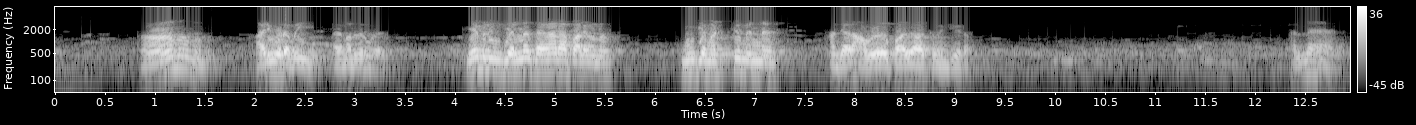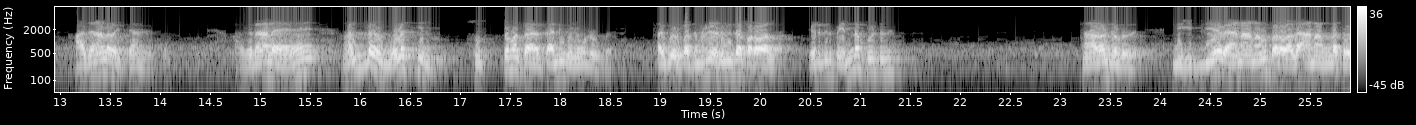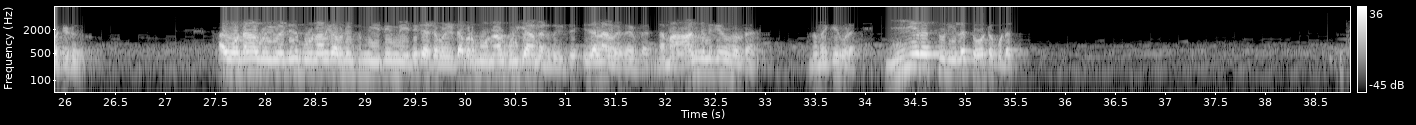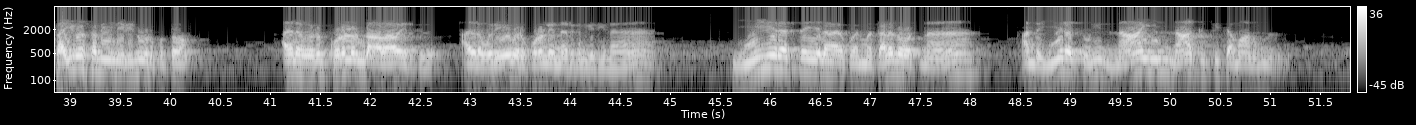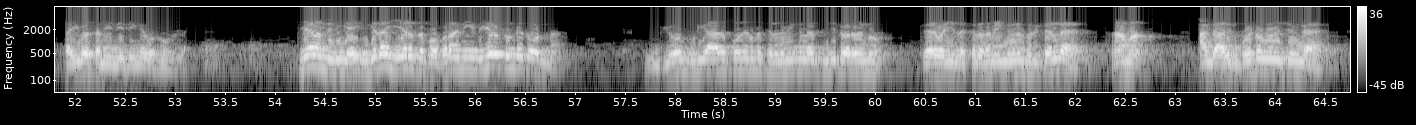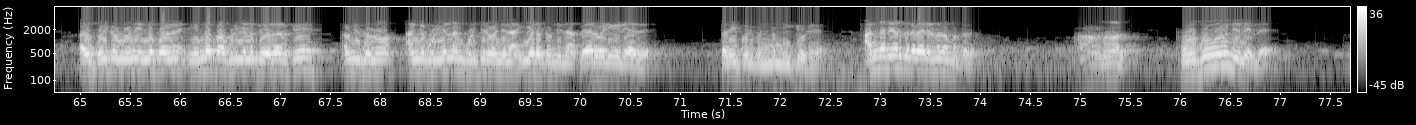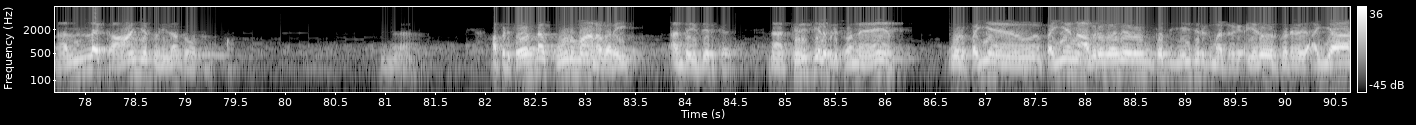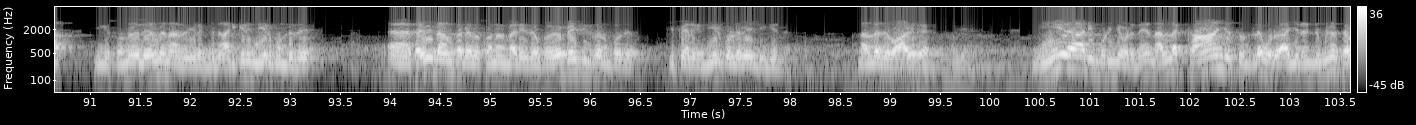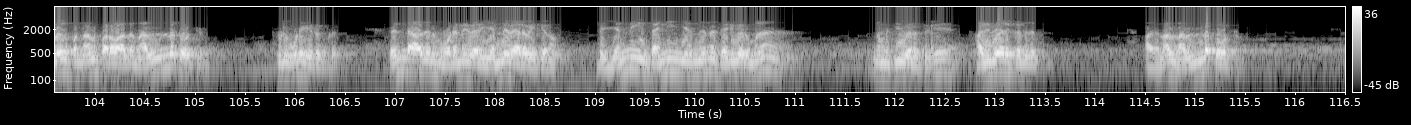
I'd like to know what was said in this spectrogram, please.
ஆமா ஆமா அறிவுடைமை அதை மறந்துடக்கூடாது. ஏமன் இங்க எல்லாம் சகாரா பாலைவனம்? இங்க மட்டும் என்ன? அந்த இடம் அவ்வளவு பாதுகாக்க வேண்டிய இடம். அல்ல அதனால வச்சாங்க அதனால நல்ல உழைச்சிடணும் சுத்தமா த- தண்ணி கொஞ்சம் கூட இருக்க. அதுக்கு ஒரு பத்து நிமிஷம் எடுத்துட்டா பரவாயில்ல. எடுத்துட்டு இப்ப என்ன போயிட்டுது? நான் அதான் சொல்றது. இன்னைக்கு இப்படியே வேணானாலும் பரவாயில்ல ஆனா நல்லா தோட்டிடுங்க. அது ஒரு நாள் குளிக்க வேண்டியது மூணு நாளைக்கு அப்படி தும்மிட்டு மீட்டு கஷ்டப்பட்டு அப்புறம் மூணு நாள் குளிக்காம இருந்துக்கிட்டு இதெல்லாம் நம்ம ஆண்களுக்கே சொல்றேன். நமக்கே கூட. ஈர துணியில தோட்டக்கூடாது. சைவ சமய நெறின்னு ஒரு புத்தகம். அதுல ஒரு குரல் உண்டாவாக இருக்குது. அதுல ஒரே ஒரு குரல் என்ன இருக்குன்னு கேட்டீங்கன்னா ஈரத்தை நம்ம தலை தோட்டினா அந்த ஈரத்துணி நாயின் நாக்குக்கு சமானம்னு இருக்கு. சைவ சமய நெறிங்கிற ஒரு நூல்ல. மேல அந்த நீங்க இங்கதான் ஈரத்தை போக்குறோம் நீங்க இந்த ஈரத்துண்டே தோட்டினா எங்கேயோ முடியாத போது நம்ம சில சமயங்கள்ல செஞ்சுட்டு வர வேணும். வேற வழி இல்ல சில சமயங்கள்னு சொல்லிட்டேன்ல. ஆமா அங்க அதுக்கு போயிட்டு வச்சுங்க வச்சுக்கோங்க. அது போயிட்டு வந்தோடனே எங்க போய் எங்கப்பா குளியலுக்கு இடம் இருக்கு? அப்படின்னு சொல்லுவோம். அங்க குளியல் நாங்க குளிச்சிட வேண்டியதான் ஈரத்துண்டி தான் வேற வழி கிடையாது. சதை குறிப்பிட்டு நீக்கி விடுங்க அந்த நேரத்துல வேற என்னதான் பண்றது? ஆனால் பொது நிலையில நல்ல காஞ்ச துணி தான் தோட்டணும் அப்படி தோட்டினா கூடுமான வரை அந்த இது இருக்காது. நான் திருச்சியில் அப்படி சொன்னேன். ஒரு பையன் பையன் அவருக்கு வந்து முப்பத்தி முப்பத்தஞ்சு வயசு ஏதோ ஒரு சொல்றது ஐயா நீங்க சொன்னதுல இருந்து நான் எனக்கு அடிக்கடி நீர் கொண்டுது. அஹ், சவிதான சபையில சொன்னது மாதிரி இது பேச்சுக்கு சொல்லும் போது இப்ப எனக்கு நீர் கொள்ளவே இல்லைங்கன்னு. நல்லது வாழ்க அப்படின்னு. நீராடி முடிஞ்ச உடனே நல்ல காஞ்ச துண்டுல ஒரு அஞ்சு ரெண்டு நிமிஷம் செலவு பண்ணாலும் பரவாயில்ல நல்ல தோற்றிடும் துணி கூட இருக்கக்கூடாது ரெண்டாவது நம்ம உடனே வேற எண்ணெய் வேற வைக்கிறோம். இந்த எண்ணெயும் தண்ணியும் சேர்ந்துன்னா சரி வருமா? நம்ம ஜீவரத்துக்கு. அது வேற கெடுதல். அதனால நல்ல தோட்டம்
